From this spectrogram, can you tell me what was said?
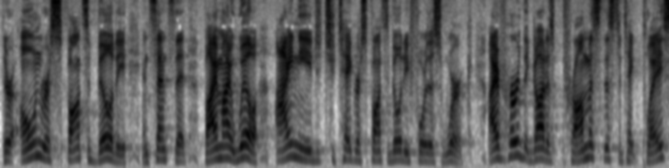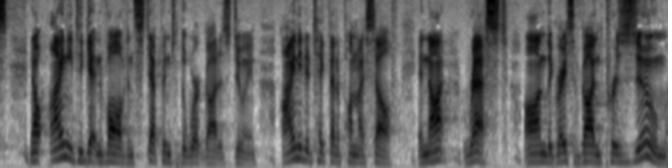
their own responsibility, in sense that by my will, I need to take responsibility for this work. I've heard that God has promised this to take place. Now I need to get involved and step into the work God is doing. I need to take that upon myself and not rest on the grace of God and presume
